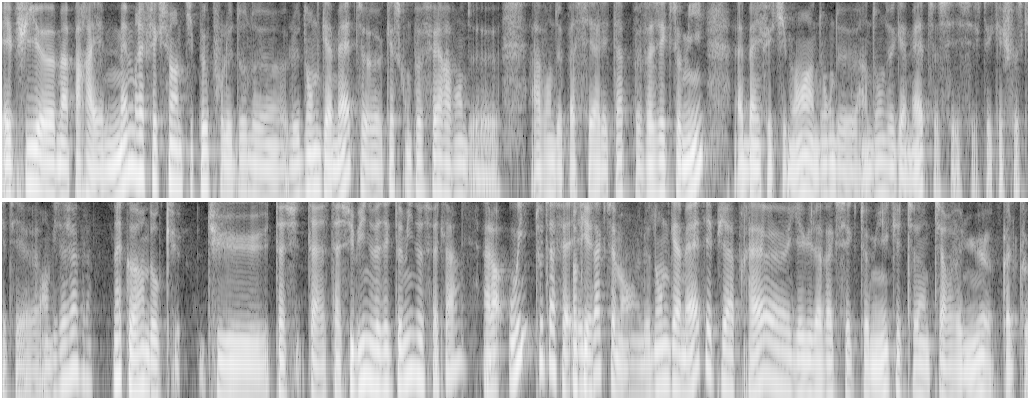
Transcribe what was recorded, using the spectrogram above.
Et puis, euh, bah, pareil, même réflexion un petit peu pour le don de, le don de gamètes. Euh, qu'est-ce qu'on peut faire avant de, avant de passer à l'étape vasectomie? Eh ben, Effectivement, un don de, un don de gamètes, c'était quelque chose qui était euh, envisageable. D'accord, donc tu as, as, as, subi une vasectomie de ce fait-là? Alors oui, tout à fait, okay. exactement. Le don de gamètes, et puis après, euh, il y a eu la vasectomie qui était intervenue quelques,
